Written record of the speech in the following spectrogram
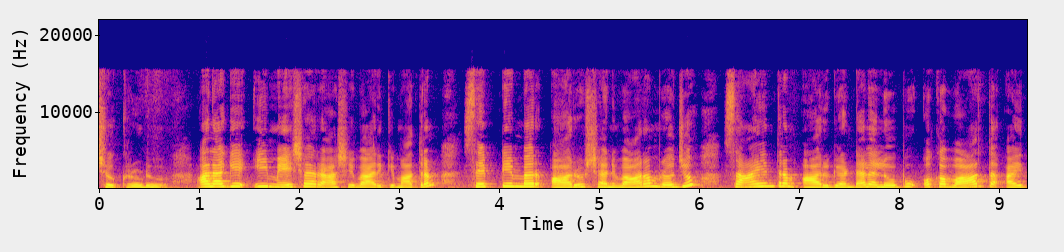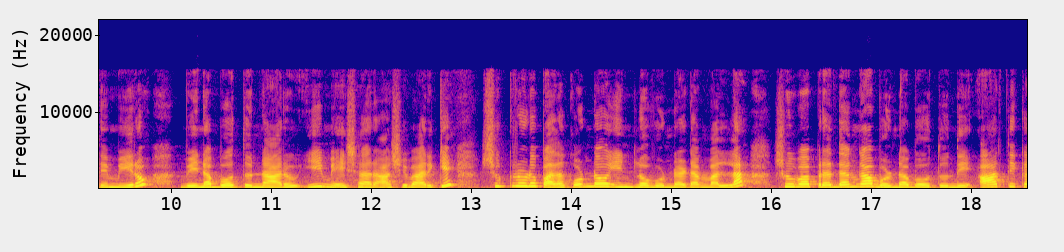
శుక్రుడు. అలాగే ఈ మేష రాశి వారికి మాత్రం సెప్టెంబర్ ఆరు శనివారం రోజు సాయంత్రం ఆరు గంటల లోపు ఒక వార్త అయితే మీరు వినబోతున్నారు. ఈ మేష రాశి వారికి శుక్రుడు పదకొండో ఇంట్లో ఉండటం వల్ల శుభప్రదంగా ఉండబోతుంది. ఆర్థిక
